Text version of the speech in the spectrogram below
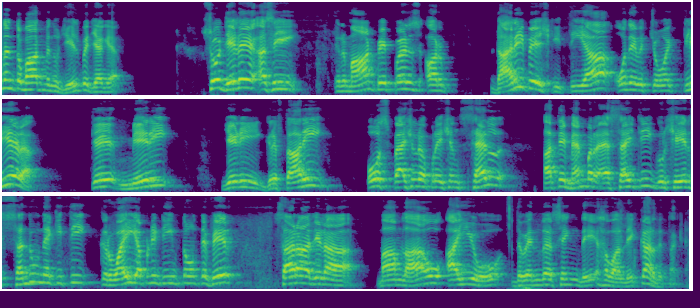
ਦਿਨ ਤੋਂ ਬਾਅਦ ਮੈਨੂੰ ਜੇਲ੍ਹ ਭੇਜਿਆ ਗਿਆ ਸੋ ਜਿਹੜੇ ਅਸੀਂ ਰਿਮਾਂਡ ਪੇਪਰਸ ਔਰ ਡਾਇਰੀ ਪੇਸ਼ ਕੀਤੀ ਆ ਉਹਦੇ ਵਿੱਚੋਂ ਇਹ ਕਲੀਅਰ ਆ ਕਿ ਮੇਰੀ ਜਿਹੜੀ ਗ੍ਰਿਫਤਾਰੀ, ਉਹ ਸਪੈਸ਼ਲ ਆਪਰੇਸ਼ਨ ਸੈੱਲ ਅਤੇ ਮੈਂਬਰ ਐਸਆਈਟੀ ਗੁਰਸ਼ੇਰ ਸੰਧੂ ਨੇ ਕੀਤੀ, ਕਰਵਾਈ ਆਪਣੀ ਟੀਮ ਤੋਂ ਤੇ ਫਿਰ ਸਾਰਾ ਜਿਹੜਾ ਮਾਮਲਾ, ਉਹ ਆਈਓ ਦਵਿੰਦਰ ਸਿੰਘ ਦੇ ਹਵਾਲੇ ਕਰ ਦਿੱਤਾ ਗਿਆ।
